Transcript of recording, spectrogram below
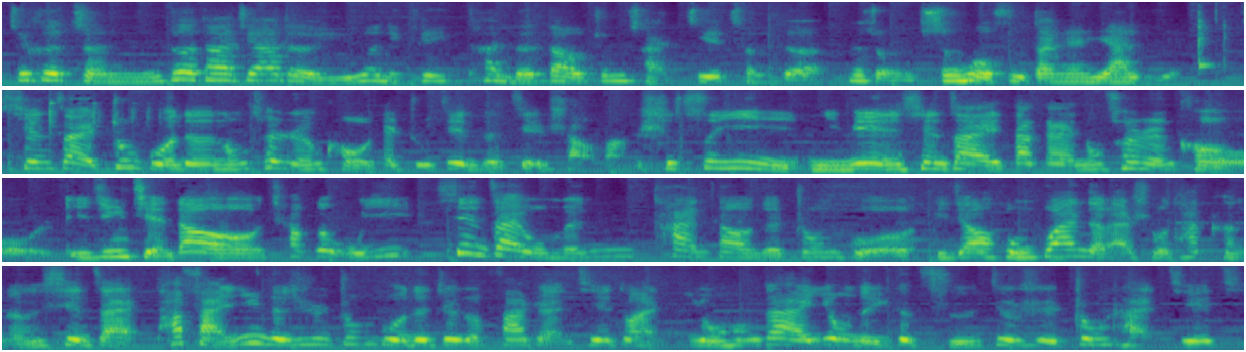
这个整个大家的舆论，你可以看得到中产阶层的那种生活负担跟压力。现在中国的农村人口在逐渐的减少嘛，十四亿里面，现在大概农村人口已经减到差不多五亿。现在我们看到的中国比较宏观的来说，它可能现在它反映的就是中国的这个发展阶段。永红刚才用的一个词就是中产阶级，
